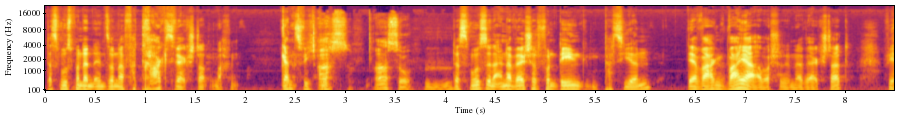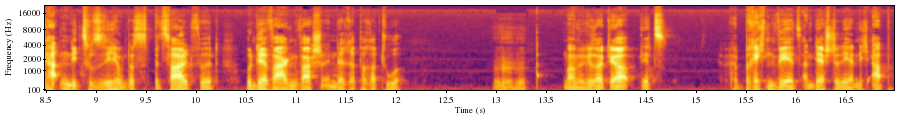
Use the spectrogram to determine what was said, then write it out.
das muss man dann in so einer Vertragswerkstatt machen. Ganz wichtig. Ach so. Ach so. Mhm. Das muss in einer Werkstatt von denen passieren. Der Wagen war ja aber schon in der Werkstatt. Wir hatten die Zusicherung, dass es bezahlt wird und der Wagen war schon in der Reparatur. Dann haben wir gesagt, ja, jetzt brechen wir jetzt an der Stelle ja nicht ab.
